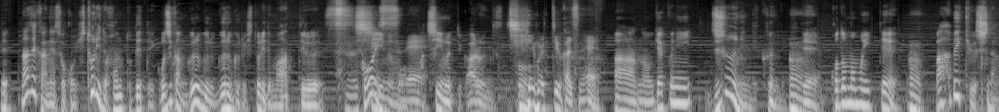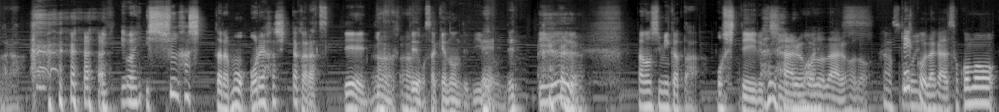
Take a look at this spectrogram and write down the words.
でなぜかねそこ1人で本当出て5時間ぐるぐるぐるぐる1人で回ってるすチームも、ねまあチームっていうかあるんですチけどームっていうかですね。あの逆に10人で組んでいて、子供もいてうん。バーベキューしながら い一周走ったらもう俺走ったからっつって肉食ってうんうん。お酒飲んでビール飲んでっていう 楽しみ方をしているチーなるほどなるほど。結構だからそこも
